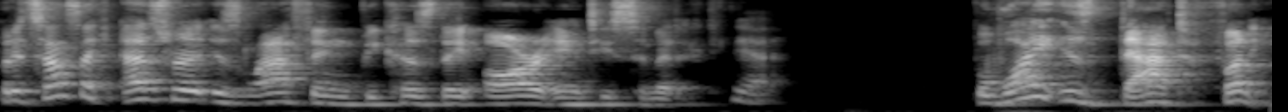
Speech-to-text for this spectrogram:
But it sounds like Ezra is laughing because they are anti Semitic. Yeah. But why is that funny?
